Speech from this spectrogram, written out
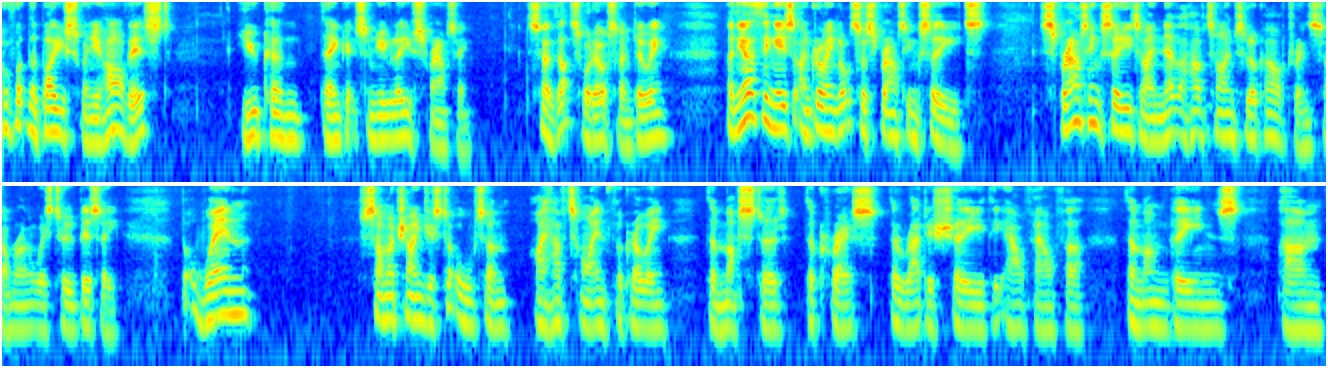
off at the base when you harvest, you can then get some new leaves sprouting. So that's what else I'm doing. And the other thing is I'm growing lots of sprouting seeds. Sprouting seeds I never have time to look after in summer, I'm always too busy. But when summer changes to autumn, I have time for growing the mustard, the cress, the radish seed, the alfalfa, the mung beans, um,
